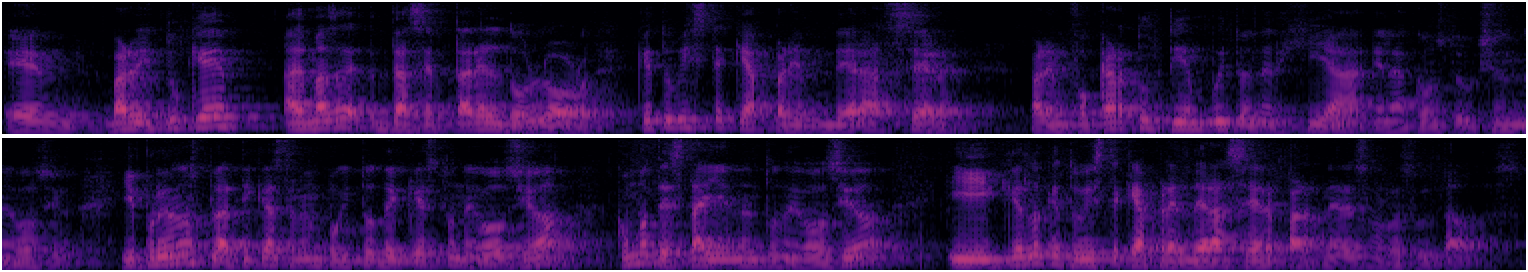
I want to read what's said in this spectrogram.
Eh, Barbie, tú qué, además de, aceptar el dolor, ¿qué tuviste que aprender a hacer para enfocar tu tiempo y tu energía en la construcción de un negocio? Y por qué no nos platicas también un poquito de qué es tu negocio, cómo te está yendo en tu negocio y qué es lo que tuviste que aprender a hacer para tener esos resultados.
